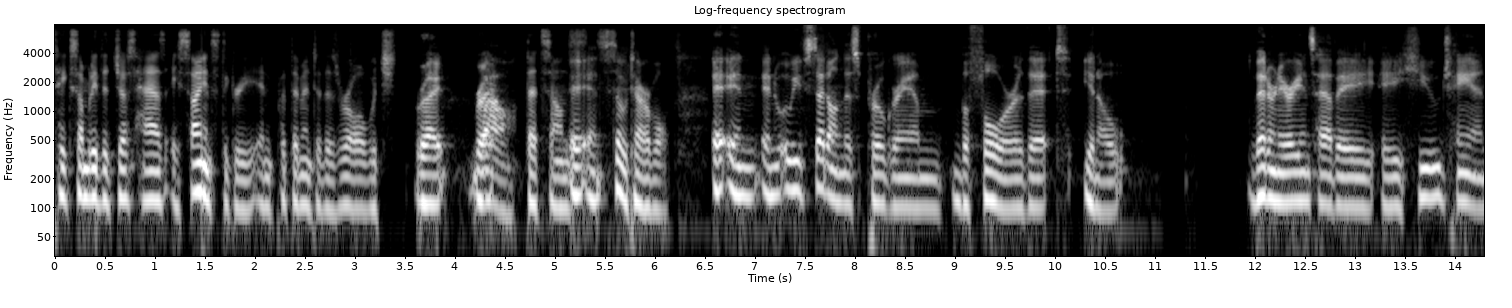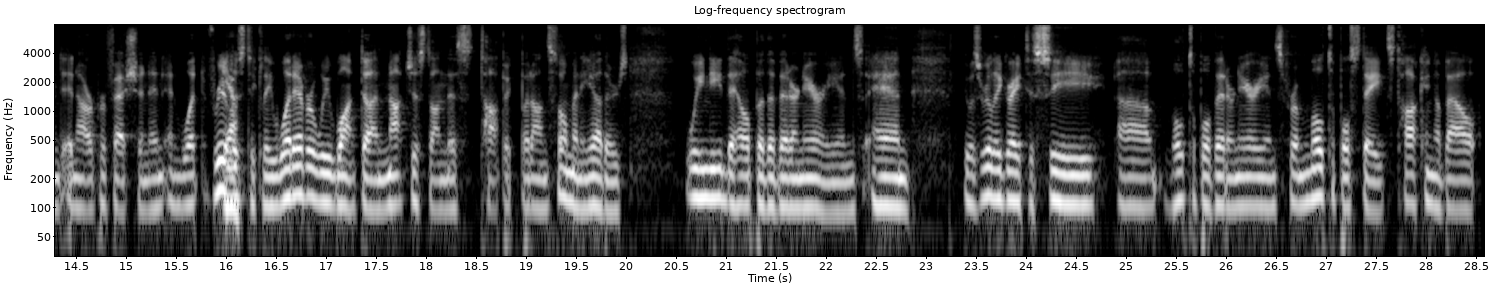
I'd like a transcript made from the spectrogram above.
take somebody that just has a science degree and put them into this role which Right. Right. wow that sounds And- so terrible And and we've said on this program before that you know veterinarians have a, a huge hand in our profession and, and what realistically, yeah. whatever we want done, not just on this topic, but on so many others, we need the help of the veterinarians. And it was really great to see uh, multiple veterinarians from multiple states talking about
